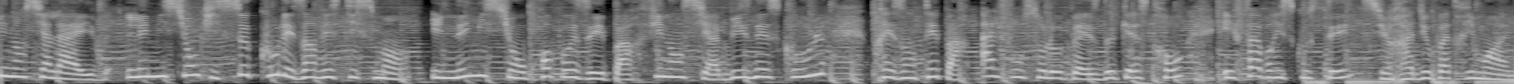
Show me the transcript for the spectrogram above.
Financia Live, l'émission qui secoue les investissements. Une émission proposée par Financia Business School, présentée par Alfonso Lopez de Castro et Fabrice Coustet sur Radio Patrimoine.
